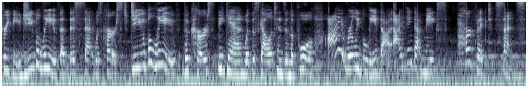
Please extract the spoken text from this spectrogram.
creepy. Do you believe that this set was cursed? Do you believe the curse began with the skeletons in the pool? I really believe that. I think that makes perfect sense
